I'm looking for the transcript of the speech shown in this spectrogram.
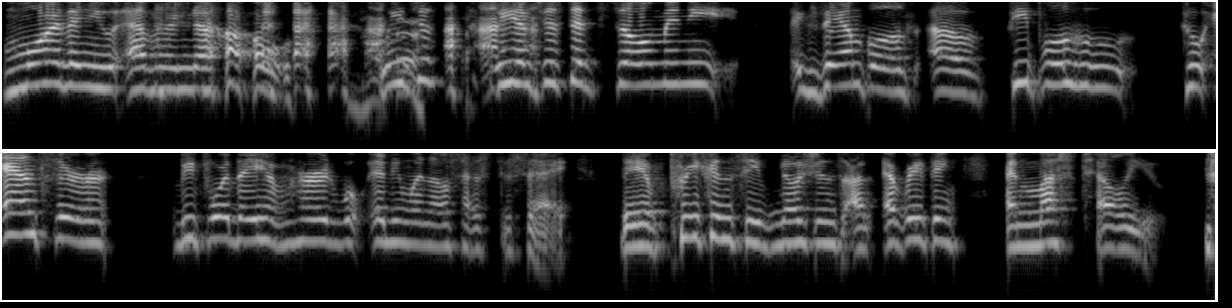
More than you ever know. we just we have just had so many examples of people who who answer before they have heard what anyone else has to say. They have preconceived notions on everything and must tell you.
